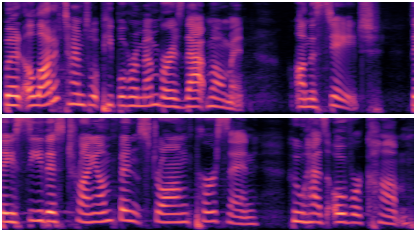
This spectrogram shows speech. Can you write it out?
but a lot of times what people remember is that moment on the stage. They see this triumphant, strong person who has overcome.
